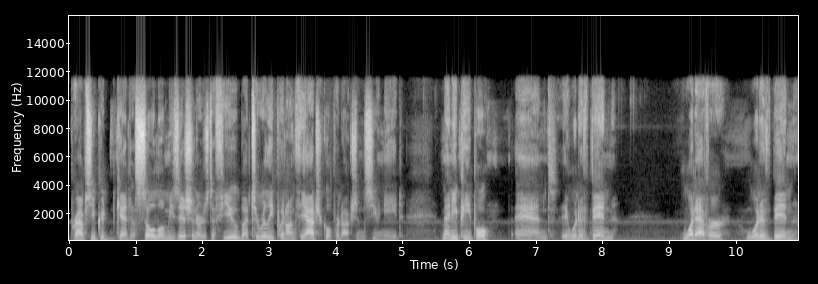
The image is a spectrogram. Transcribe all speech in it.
perhaps you could get a solo musician or just a few, but to really put on theatrical productions, you need many people and it would have been whatever would have been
